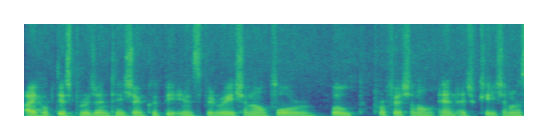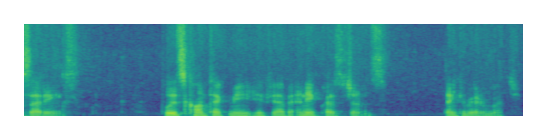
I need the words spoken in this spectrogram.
I hope this presentation could be inspirational for both professional and educational settings. Please contact me if you have any questions. Thank you very much.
